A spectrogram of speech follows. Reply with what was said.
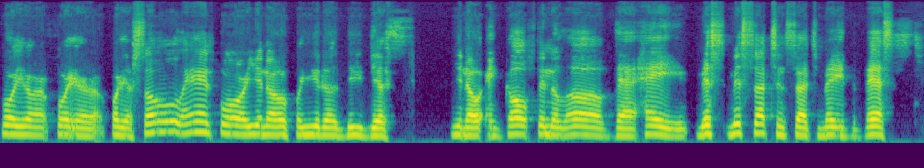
for your for your for your soul and for you know for you to be just you know, engulfed in the love that hey, Miss Miss such and such made the best,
